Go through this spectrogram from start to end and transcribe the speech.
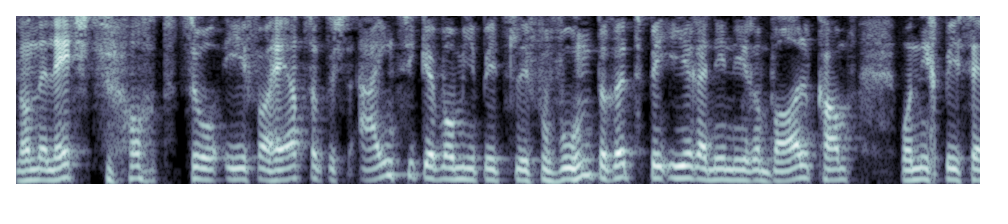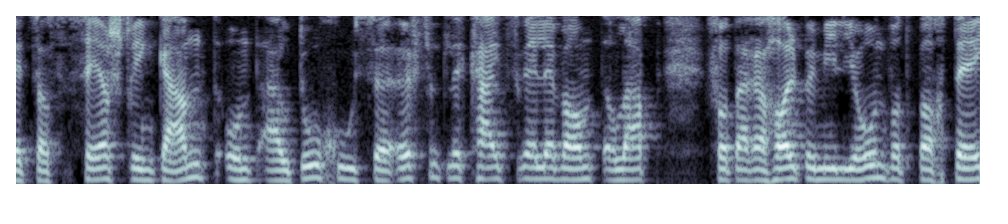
Noch ein letztes Wort zu Eva Herzog. Das ist das Einzige, was mich ein bisschen verwundert bei ihr in ihrem Wahlkampf, wo ich bis jetzt als sehr stringent und auch durchaus äh, öffentlichkeitsrelevant erlebt. Von dieser halben Million, die die Partei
